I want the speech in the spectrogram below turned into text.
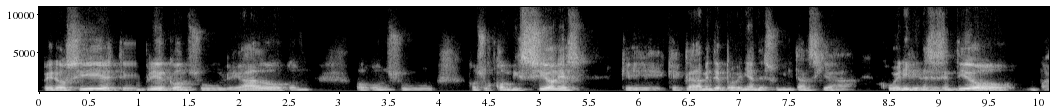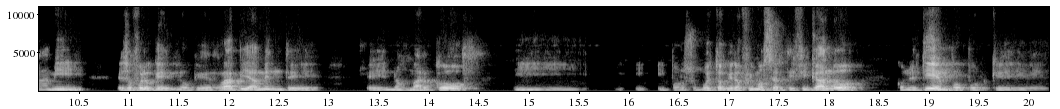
pero sí este, cumplir con su legado o con, sus convicciones que, que, claramente provenían de su militancia juvenil. En ese sentido, para mí, eso fue lo que, lo que rápidamente eh, nos marcó y, por supuesto que lo fuimos certificando con el tiempo, porque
